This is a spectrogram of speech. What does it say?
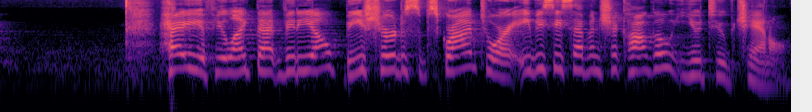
Hey, if you like that video, be sure to subscribe to our ABC7 Chicago YouTube channel.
